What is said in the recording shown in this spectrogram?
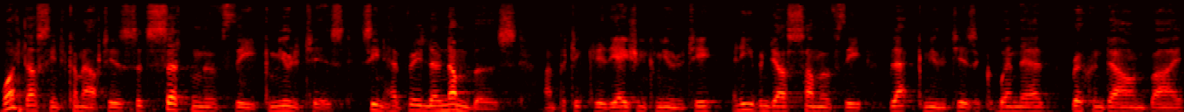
what does seem to come out is that certain of the communities seem to have very low numbers, and particularly the Asian community, and even just some of the black communities when they're broken down by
